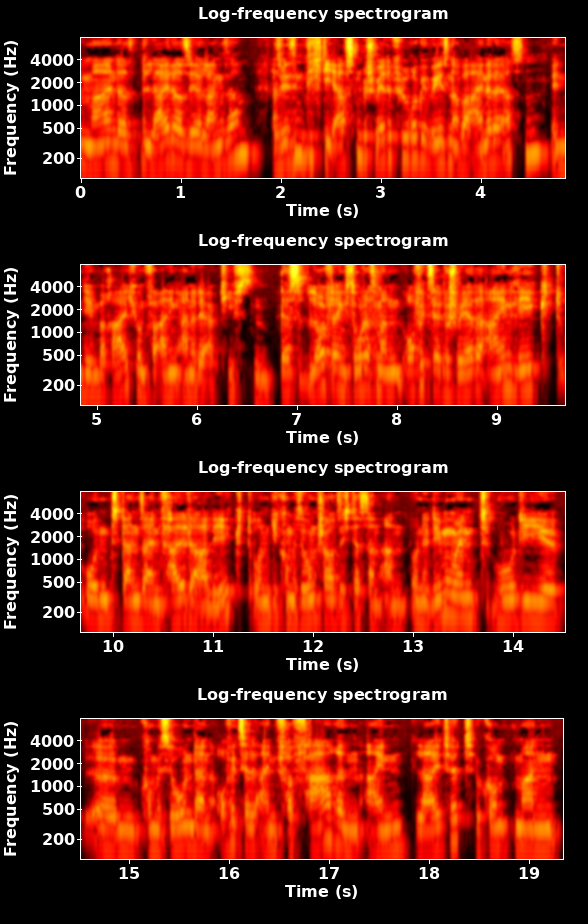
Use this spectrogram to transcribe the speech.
malen da leider sehr langsam. Also wir sind nicht die ersten Beschwerdeführer gewesen, aber einer der ersten in dem Bereich und vor allen Dingen einer der aktivsten. Das läuft eigentlich so, dass man offiziell Beschwerde einlegt und dann seinen Fall darlegt und die Kommission schaut sich das dann an. Und in dem Moment, wo die ähm, Kommission dann offiziell ein Verfahren einleitet, bekommt man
